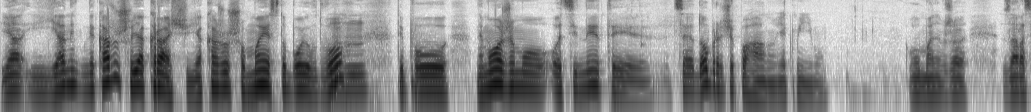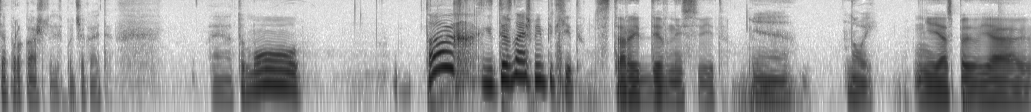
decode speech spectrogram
Я, я не, не кажу, що я кращий. Я кажу, що ми з тобою вдвох, Мгм. типу, не можемо оцінити, це добре чи погано, як мінімум. О, у мене вже зараз я прокашлююсь, почекайте. Е, тому. Так, ти ж знаєш мій підхід. Старий дивний світ. Е, новий. Ні, я спи- я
